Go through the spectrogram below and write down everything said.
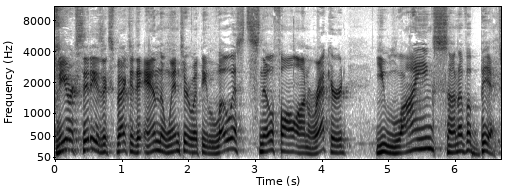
New York City is expected to end the winter with the lowest snowfall on record. You lying son of a bitch.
